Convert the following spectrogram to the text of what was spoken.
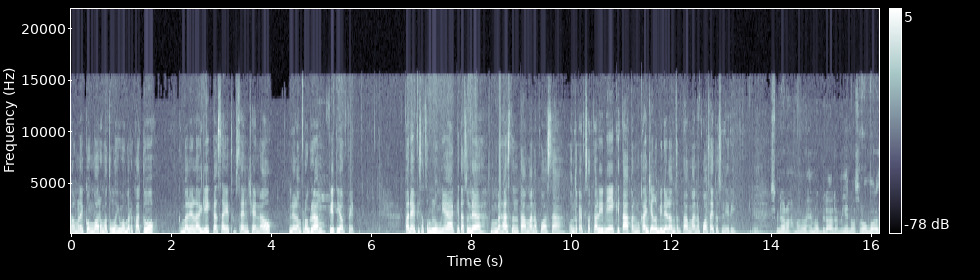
Assalamualaikum warahmatullahi wabarakatuh. Kembali lagi ke Said Hussein Channel dalam program Fit Your Faith. Pada episode sebelumnya kita sudah membahas tentang mana puasa. Untuk episode kali ini kita akan mengkaji lebih dalam tentang mana puasa itu sendiri. Ya. Bismillahirrahmanirrahim. Rabbil alamin wa sallallahu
